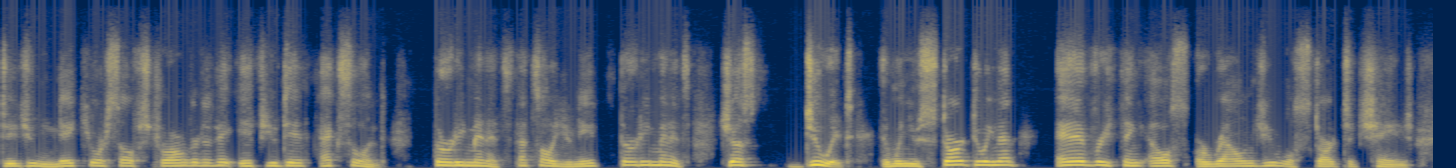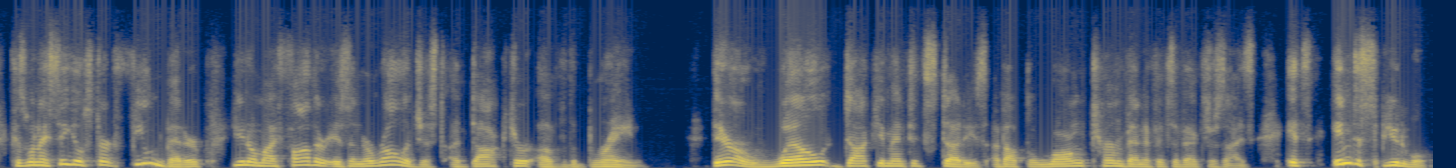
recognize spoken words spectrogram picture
Did you make yourself stronger today? If you did, excellent. 30 minutes. That's all you need. 30 minutes. Just do it. And when you start doing that, everything else around you will start to change. Because when I say you'll start feeling better, you know, my father is a neurologist, a doctor of the brain. There are well documented studies about the long term benefits of exercise. It's indisputable.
